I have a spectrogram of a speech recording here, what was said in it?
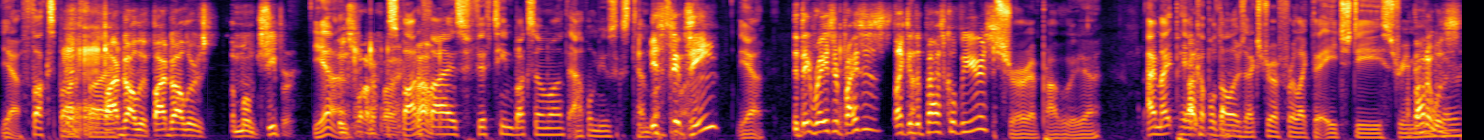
Yeah, fuck Spotify. Five dollars. Five dollars a month cheaper. yeah, Than Spotify. Spotify Wow. is fifteen bucks a month. Apple Music's ten bucks. It's fifteen. Yeah, Did they raise their prices like in the uh, past couple of years? sure, probably. Yeah, I might pay a uh, couple dollars extra for like the HD streaming. I thought it was.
